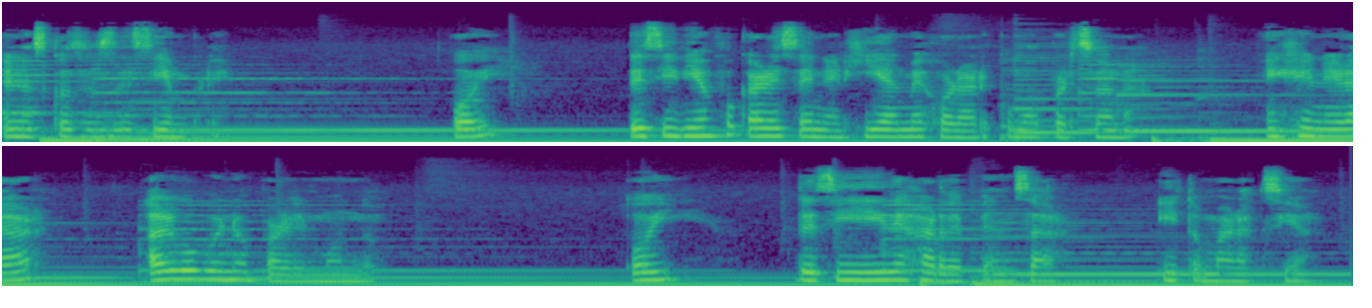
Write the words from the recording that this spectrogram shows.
en las cosas de siempre Hoy decidí enfocar esa energía en mejorar como persona, en generar algo bueno para el mundo. Hoy decidí dejar de pensar y tomar acción.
